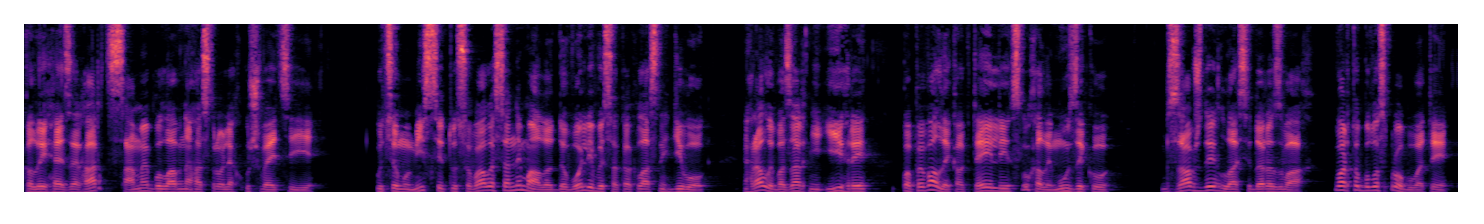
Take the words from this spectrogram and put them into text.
коли Гезергард саме була на гастролях у Швеції. У цьому місці тусувалося немало доволі висококласних дівок, грали в азартні ігри, попивали коктейлі, слухали музику. Завжди ласі до розваг. Варто було спробувати.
